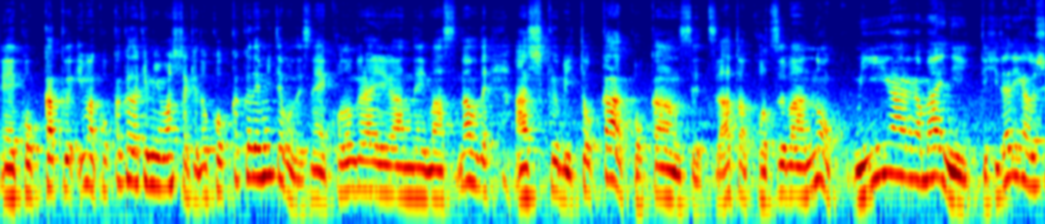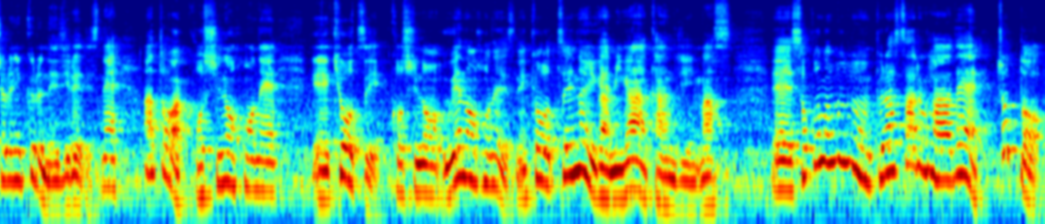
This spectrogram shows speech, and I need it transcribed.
えー、骨格今骨格だけ見ましたけど骨格で見てもですねこのぐらい歪んでいます。なので足首とか股関節あとは骨盤の右側が前に行って左が後ろに来るねじれですね。あとは腰の骨えー、胸椎腰の上の骨ですね。胸椎の歪みが感じます、えー、そこの部分プラスアルファでちょっと、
